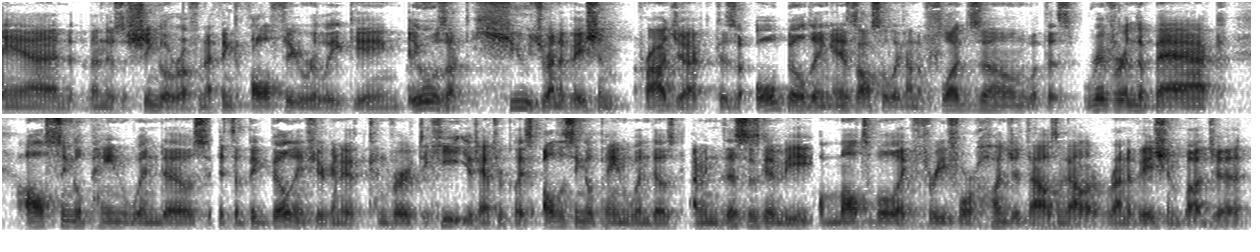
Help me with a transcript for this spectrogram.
and then there's a shingle roof. And I think all three were leaking. It was a huge renovation project because the old building is also like on a flood zone with this river in the back, all single pane windows. It's a big building. If you're going to convert it to heat, you'd have to replace all the single pane windows. I mean, this is going to be a multiple like three, four hundred thousand dollar renovation budget.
